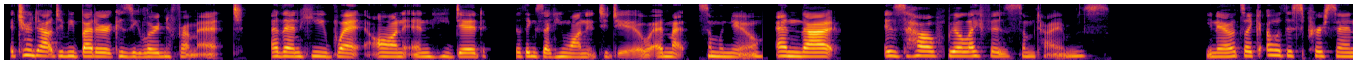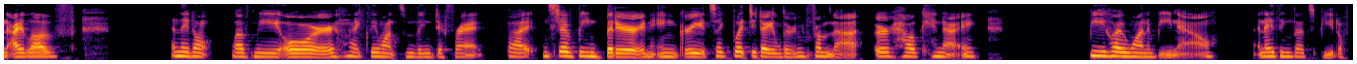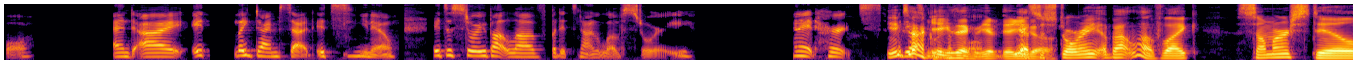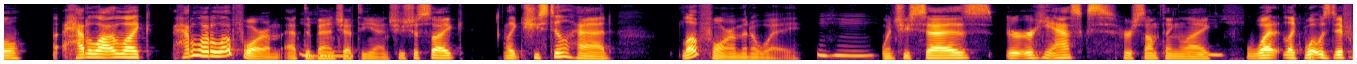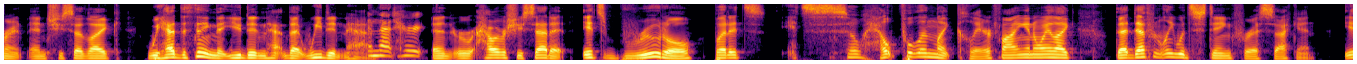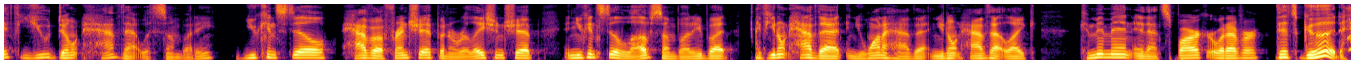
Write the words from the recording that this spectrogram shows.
it turned out to be better cuz he learned from it. And then he went on and he did the things that he wanted to do and met someone new. And that is how real life is sometimes. You know, it's like, oh, this person I love and they don't love me or like they want something different. But instead of being bitter and angry, it's like, what did I learn from that? Or how can I be who I want to be now? And I think that's beautiful. And I, it, like Dime said, it's, you know, it's a story about love, but it's not a love story. And it hurts. but Exactly. yeah, exactly. There, there yeah, you it's a story about love. Like Summer still had a lot of like had a lot of love for him at the bench Mhm. at the end. She's just like like she still had love for him in a way. Mm-hmm. When she says or, or he asks her something like Mm-hmm. what like what was different and she said like we had the thing that you didn't have that we didn't have. And that hurt. and or however she said it. It's brutal, but it's it's so helpful and like clarifying in a way like that definitely would sting for a second. if you don't have that with somebody, you can still have a friendship and a relationship and you can still love somebody. But if you don't have that and you want to have that and you don't have that like commitment and that spark or whatever, that's good.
